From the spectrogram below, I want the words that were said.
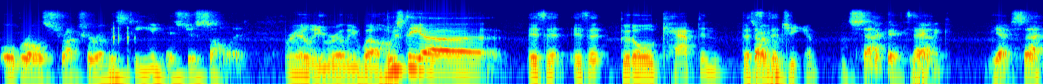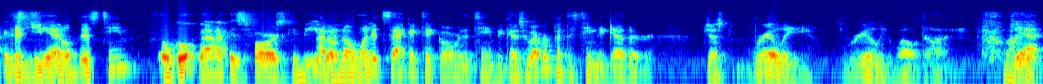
overall structure of this team is just solid. Really, really well. Who's the uh is it is it good old captain that's Sorry, the GM? Sakic. Sakic. Yeah. Yep, Sakic. Did he GM. build this team? We'll go back as far as can be. I don't know when did Sakic take over the team because whoever put this team together, just really, really well done. like, yeah,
